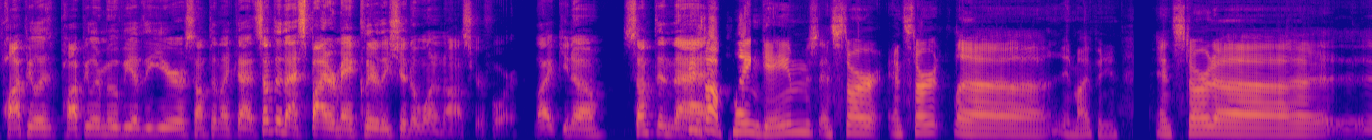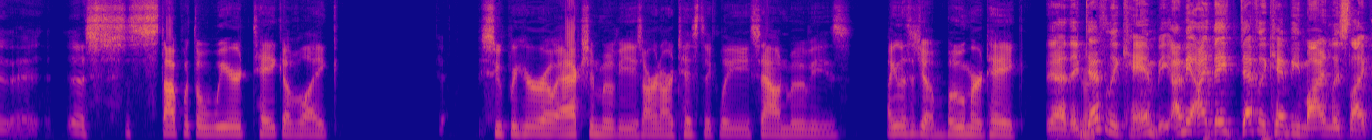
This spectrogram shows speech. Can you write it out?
popular popular movie of the year or something like that. Something that Spider Man clearly should have won an Oscar for. Like you know something They need to that stop playing games and start and start uh in my opinion and start uh, uh stop with the weird take of like superhero action movies aren't artistically sound movies i think that's such a boomer take yeah they Right. definitely can be. I mean I they definitely can be mindless like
